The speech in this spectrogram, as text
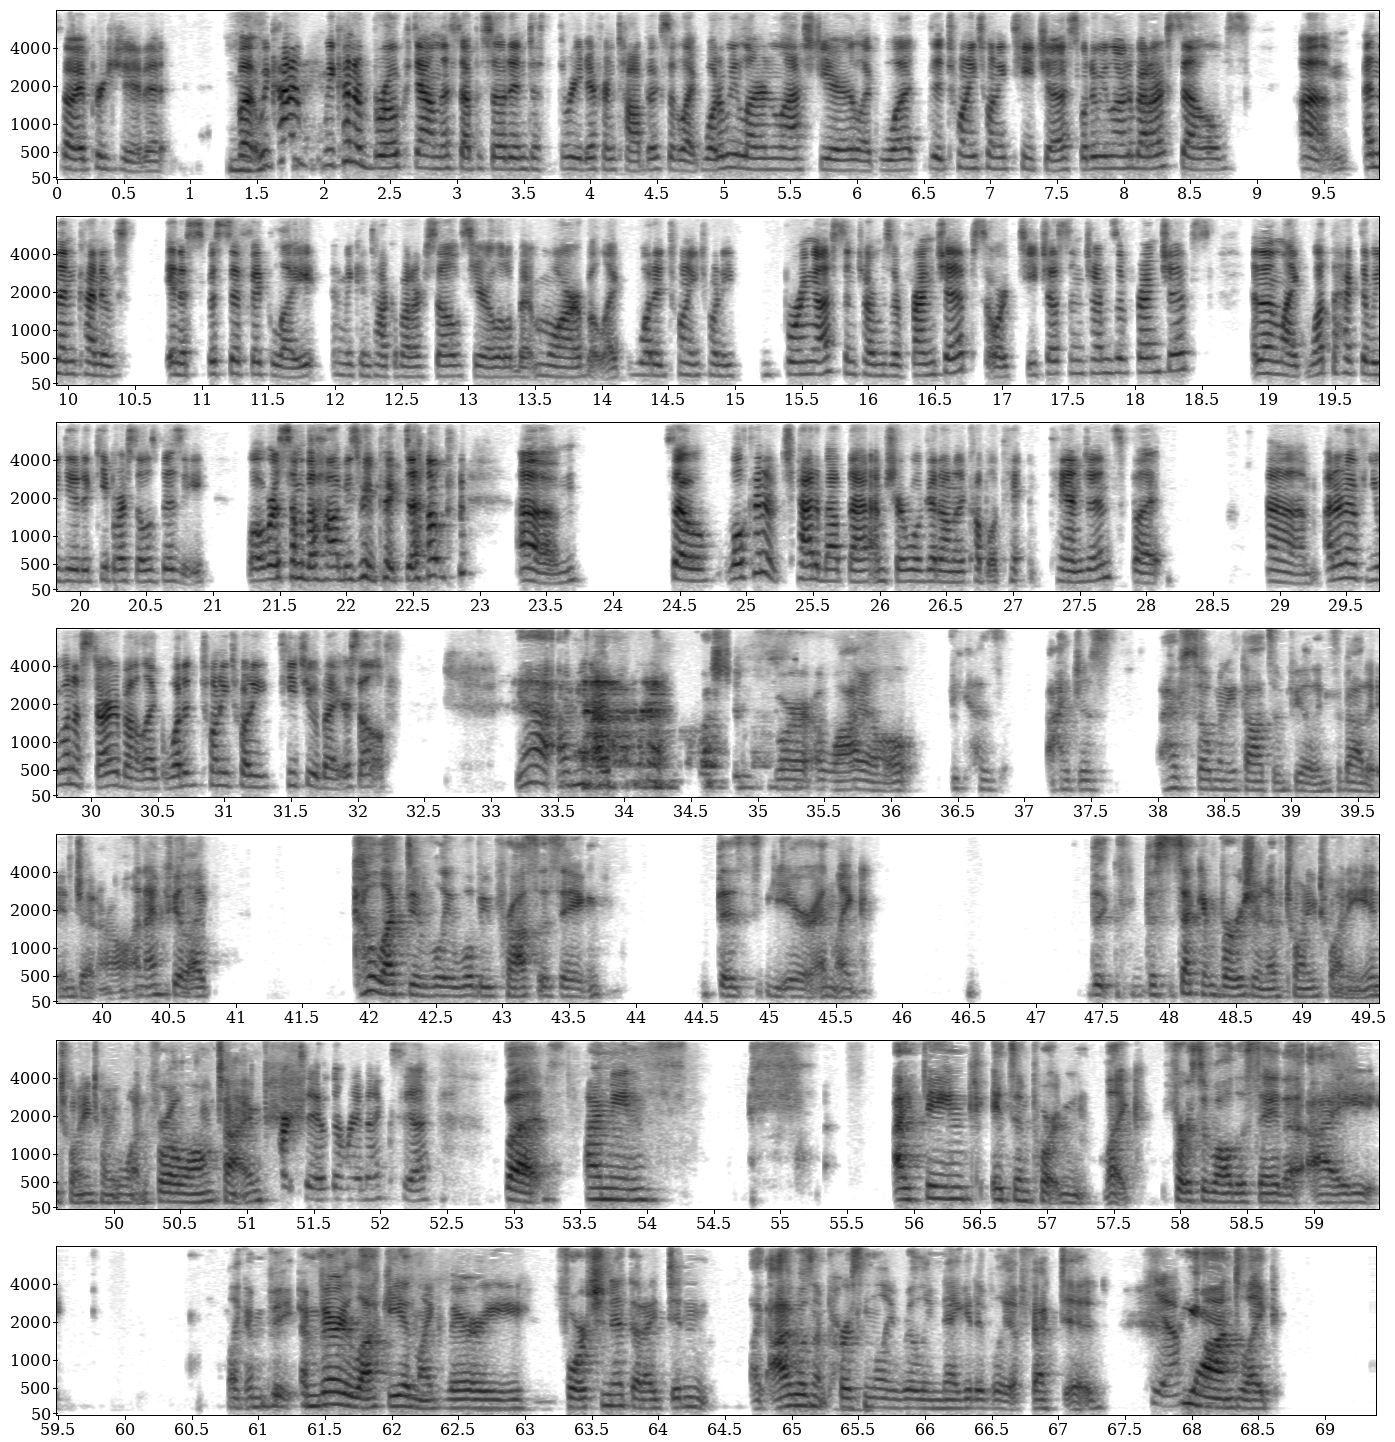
So I appreciate it. But we kind of we kind of broke down this episode into three different topics of like what did we learn last year? Like what did 2020 teach us? What did we learn about ourselves? Um, and then kind of in a specific light, and we can talk about ourselves here a little bit more, but like what did 2020 bring us in terms of friendships or teach us in terms of friendships? And then like what the heck did we do to keep ourselves busy? What were some of the hobbies we picked up? um, so we'll kind of chat about that. I'm sure we'll get on a couple ta- tangents, but um, I don't know if you want to start about like what did 2020 teach you about yourself? Yeah, I mean, I've had that question for a while because I just I have so many thoughts and feelings about it in general, and I feel like collectively we'll be processing this year and like the the second version of 2020 in 2021 for a long time. Part two, of the remix, yeah. But I mean, I think it's important, like first of all, to say that I, like, I'm ve- I'm very lucky and like very fortunate that I didn't like I wasn't personally really negatively affected Yeah. beyond like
